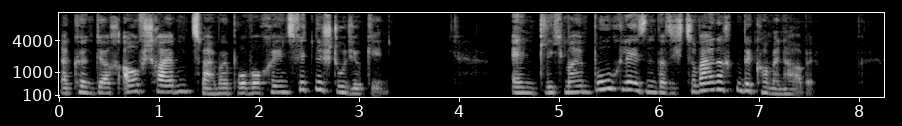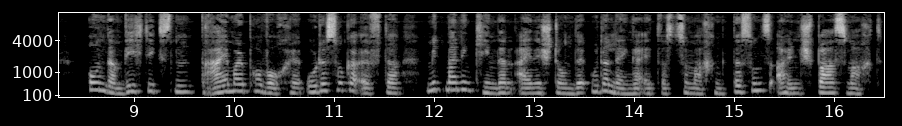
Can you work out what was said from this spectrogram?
Er könnte auch aufschreiben, zweimal pro Woche ins Fitnessstudio gehen. Endlich mal ein Buch lesen, das ich zu Weihnachten bekommen habe. Und am wichtigsten, dreimal pro Woche oder sogar öfter mit meinen Kindern eine Stunde oder länger etwas zu machen, das uns allen Spaß macht.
